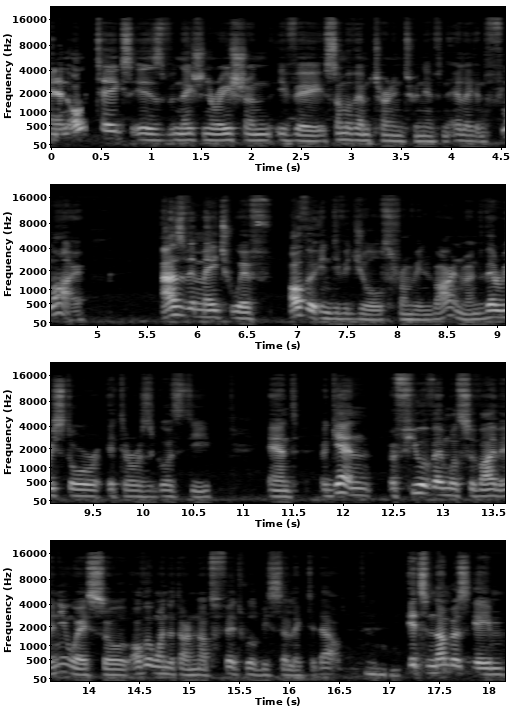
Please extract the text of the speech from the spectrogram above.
And all it takes is the next generation, if they some of them turn into an infant alate and fly, as they mate with other individuals from the environment, they restore heterozygosity and again, a few of them will survive anyway, so all the ones that are not fit will be selected out. Mm-hmm. It's a numbers game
